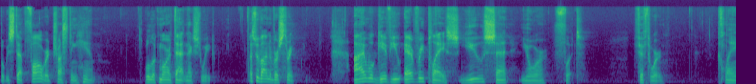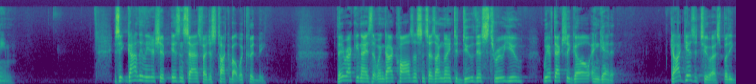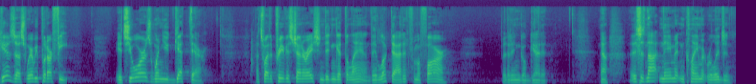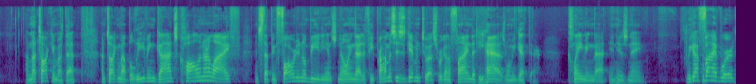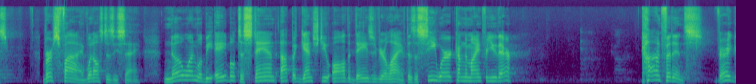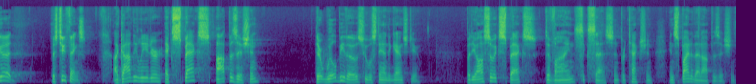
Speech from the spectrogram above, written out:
but we step forward trusting Him. We'll look more at that next week. Let's move on to verse 3. I will give you every place you set your foot. Fifth word claim. You see, godly leadership isn't satisfied just to talk about what could be. They recognize that when God calls us and says, I'm going to do this through you, we have to actually go and get it. God gives it to us, but He gives us where we put our feet. It's yours when you get there. That's why the previous generation didn't get the land. They looked at it from afar, but they didn't go get it. Now, this is not name it and claim it religion. I'm not talking about that. I'm talking about believing God's call in our life and stepping forward in obedience, knowing that if He promises He's given to us, we're going to find that He has when we get there, claiming that in His name. We got five words. Verse 5, what else does He say? No one will be able to stand up against you all the days of your life. Does the C word come to mind for you there? confidence. Very good. There's two things. A godly leader expects opposition. There will be those who will stand against you. But he also expects divine success and protection in spite of that opposition.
